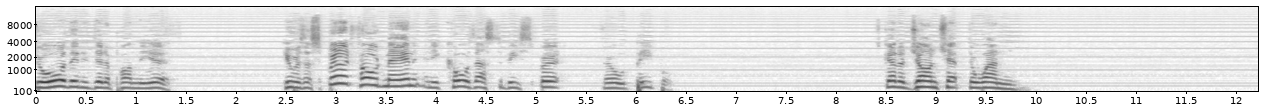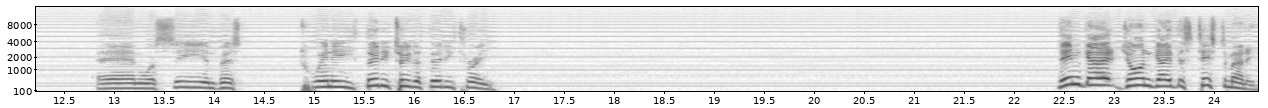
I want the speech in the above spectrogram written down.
do that he did upon the earth. He was a spirit filled man, and he calls us to be spirit filled people. Let's go to John chapter 1. And we'll see in verse 20, 32 to 33. Then John gave this testimony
